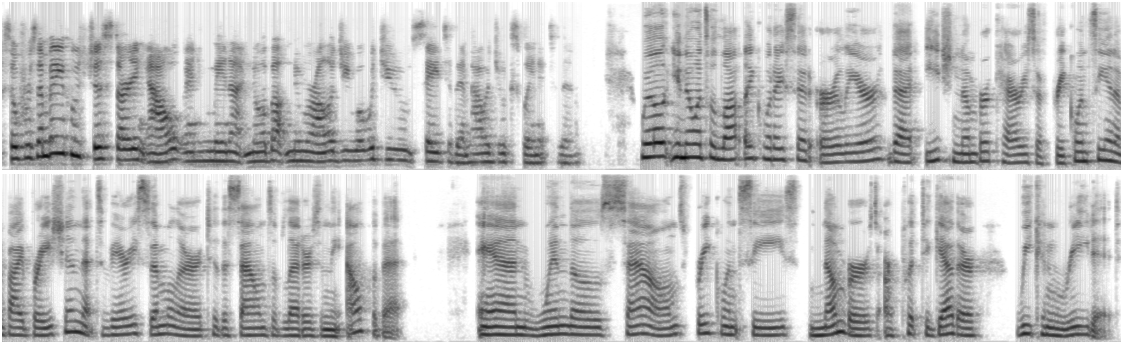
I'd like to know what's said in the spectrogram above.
so for somebody who's just starting out and who may not know about numerology, what would you say to them? How would you explain it to them? Well, you know, it's a lot like what I said earlier that each number carries a frequency and a vibration that's very similar to the sounds of letters in the alphabet. And when those sounds, frequencies, numbers are put together, we can read it.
